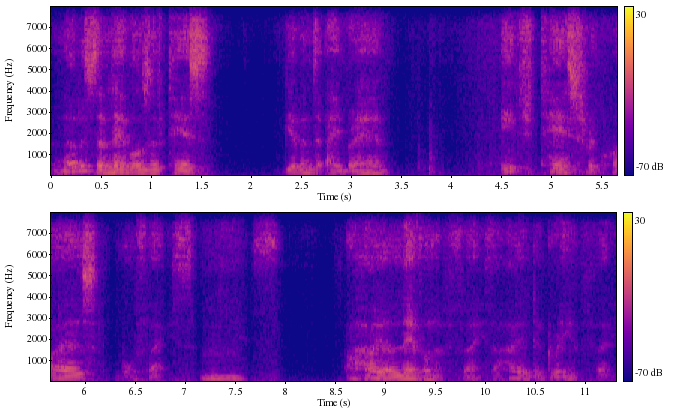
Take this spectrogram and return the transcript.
And notice the levels of tests given to Abraham. Each test requires more faith, Mm. a higher level of faith, a higher degree of faith.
